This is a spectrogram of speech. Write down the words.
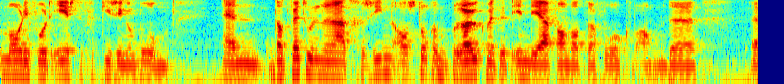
Modi voor het eerst de verkiezingen won. En dat werd toen inderdaad gezien als toch een breuk met het India van wat daarvoor kwam. De uh,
